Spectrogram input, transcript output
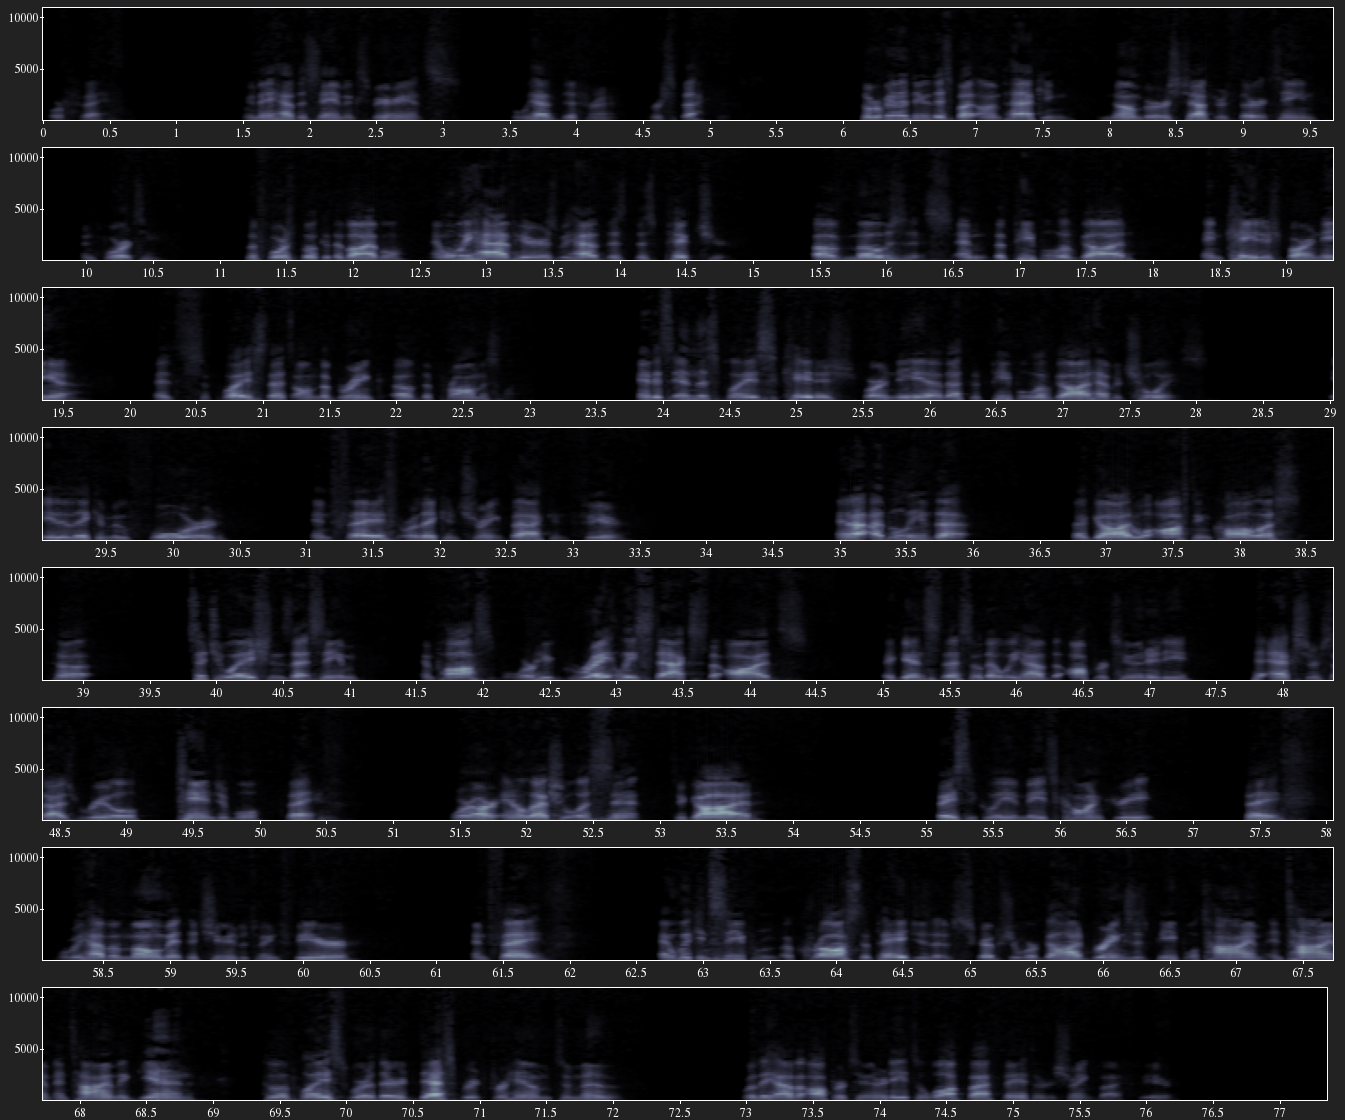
or faith. We may have the same experience, but we have different perspectives. So we're going to do this by unpacking Numbers chapter 13 and 14. It's the fourth book of the Bible. And what we have here is we have this, this picture of Moses and the people of God in Kadesh Barnea. It's a place that's on the brink of the promised land. And it's in this place, Kadesh Barnea, that the people of God have a choice. Either they can move forward in faith or they can shrink back in fear. And I, I believe that, that God will often call us to situations that seem impossible, where He greatly stacks the odds against us so that we have the opportunity to exercise real, tangible faith. Where our intellectual assent to God basically meets concrete faith. Where we have a moment to choose between fear and faith. And we can see from across the pages of Scripture where God brings his people time and time and time again to a place where they're desperate for him to move where they have an opportunity to walk by faith or to shrink by fear.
